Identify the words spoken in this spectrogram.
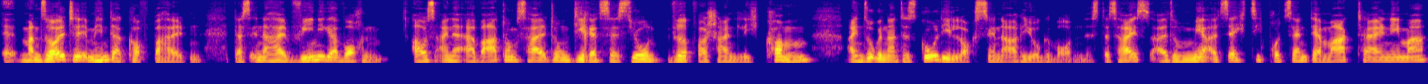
äh, man sollte im Hinterkopf behalten, dass innerhalb weniger Wochen aus einer Erwartungshaltung, die Rezession wird wahrscheinlich kommen, ein sogenanntes Goldilocks-Szenario geworden ist. Das heißt also, mehr als 60 Prozent der Marktteilnehmer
